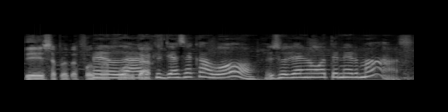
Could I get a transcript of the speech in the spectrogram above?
de esa plataforma Pero por Dark Dark. ya se acabó, eso ya no va a tener más.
